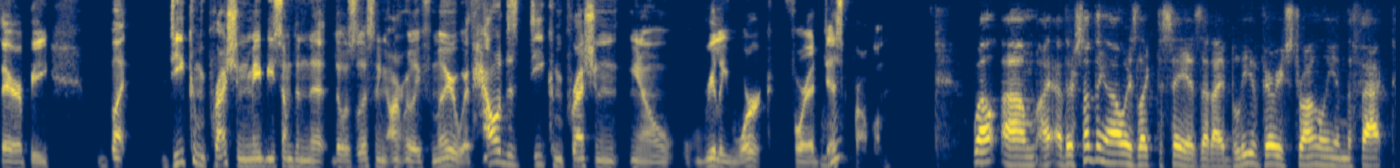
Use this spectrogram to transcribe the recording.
therapy but decompression may be something that those listening aren't really familiar with how does decompression you know really work for a mm-hmm. disc problem well um, I, there's something i always like to say is that i believe very strongly in the fact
